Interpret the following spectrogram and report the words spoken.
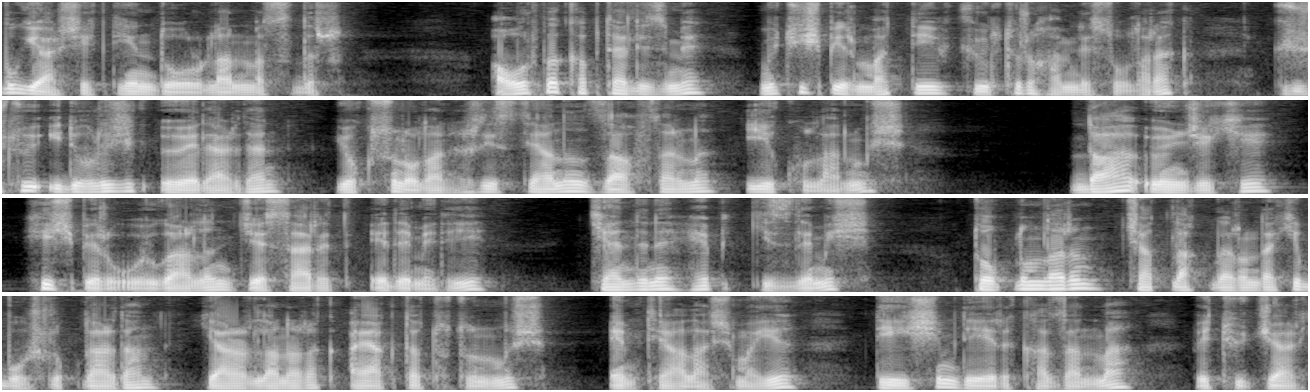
bu gerçekliğin doğrulanmasıdır. Avrupa kapitalizmi müthiş bir maddi kültür hamlesi olarak güçlü ideolojik öğelerden yoksun olan Hristiyanın zaaflarını iyi kullanmış, daha önceki hiçbir uygarlığın cesaret edemediği, kendini hep gizlemiş, toplumların çatlaklarındaki boşluklardan yararlanarak ayakta tutunmuş, emtialaşmayı, değişim değeri kazanma ve tüccar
